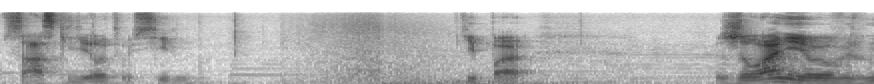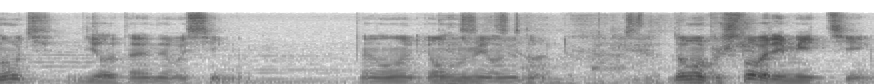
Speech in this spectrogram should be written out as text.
Саски делает его сильным? Типа, желание его вернуть делает, наверное, его сильным. Он, он имел в виду. Думаю, пришло время идти.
